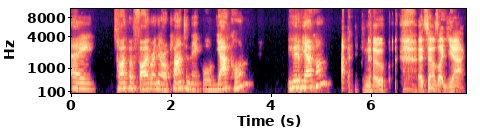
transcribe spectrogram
a type of fiber in there, or plant in there called yacon. You heard of yacon? no, it sounds like yak,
